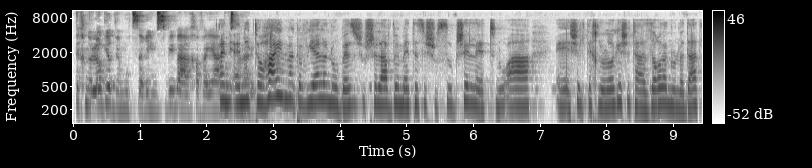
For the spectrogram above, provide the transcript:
טכנולוגיות ומוצרים סביב החוויה הפרסונלית. אני, אני תוהה אם אגב יהיה לנו באיזשהו שלב באמת איזשהו סוג של תנועה אה, של טכנולוגיה שתעזור לנו לדעת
